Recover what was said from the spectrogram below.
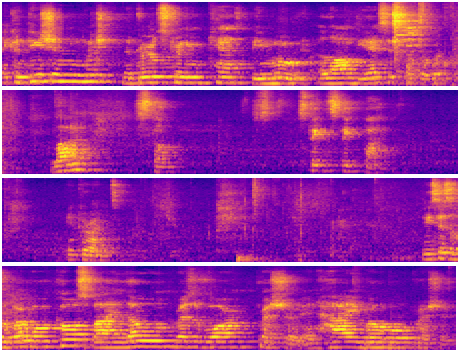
A condition in which the drill string can't be moved along the axis of the whip. Lana? Stop. S- Stick, stick part. Incorrect. This is a wellbore caused by low reservoir pressure and high wellbore pressure.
